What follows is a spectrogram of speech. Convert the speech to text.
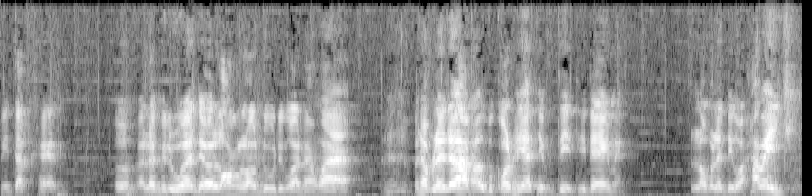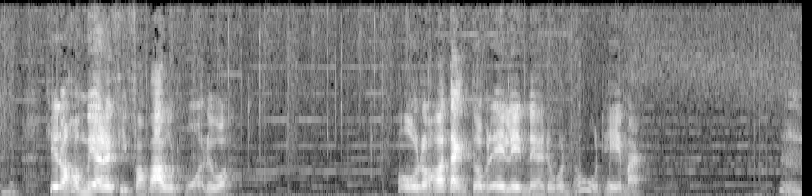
มีตัดแขน เออ อะไรไม่รู้อะเดี๋ยวลองลองดูดีกว่านะว่ามันทำอะไรได้บ้างอุปกรณ์ทยาสิมติสีแดงเนี่ยเรามาเล่นดีกว่า ถ้าไม่ที่น้องเขามีอะไรสีฟ้าฟ้าๆบนหัวเลยวะโอ้น้องเขาแต่งตัวเป็นเอเลนเนี่ยทุกคนโอ้เท่มากอืม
